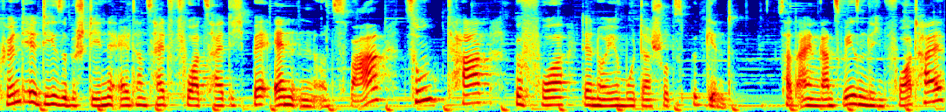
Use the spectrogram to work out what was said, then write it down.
könnt ihr diese bestehende Elternzeit vorzeitig beenden und zwar zum Tag, bevor der neue Mutterschutz beginnt. Das hat einen ganz wesentlichen Vorteil,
